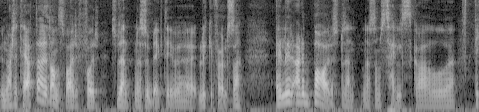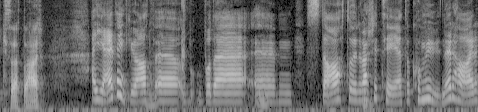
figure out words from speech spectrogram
universitetet har et ansvar for studentenes subjektive lykkefølelse? Eller er det bare studentene som selv skal eh, fikse dette her? Jeg tenker jo at eh, både eh, stat og universitet og kommuner har,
